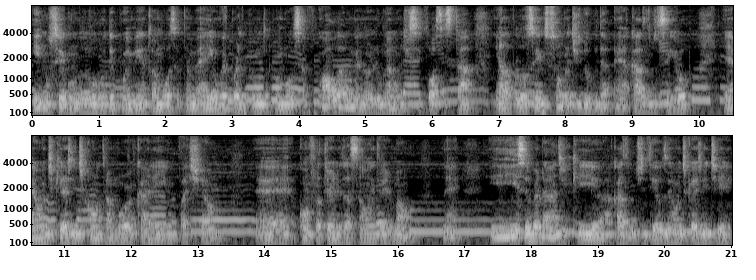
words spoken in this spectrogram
E no segundo depoimento, a moça também, aí o repórter pergunta para a moça qual é o melhor lugar onde se possa estar. E ela falou, sem sombra de dúvida, é a casa do Senhor. É onde que a gente encontra amor, carinho, paixão, é, confraternização entre irmãos, né? E isso é verdade, que a casa de Deus é onde que a gente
